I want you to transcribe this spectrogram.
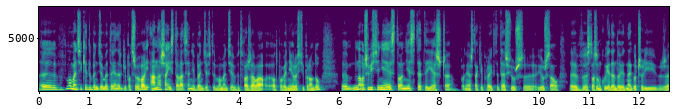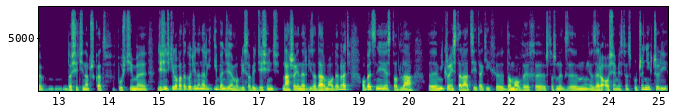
e, w momencie, kiedy będziemy tej energii potrzebowali, a nasza instalacja nie będzie w tym momencie wytwarzała odpowiedniej ilości prądu. No oczywiście nie jest to niestety jeszcze, ponieważ takie projekty też już, już są, w stosunku 1 do 1, czyli że do sieci na przykład wpuścimy 10 kWh energii i będziemy mogli sobie 10 naszej energii za darmo odebrać. Obecnie jest to dla y, mikroinstalacji takich y, domowych y, stosunek 0,8 jest ten współczynnik, czyli...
